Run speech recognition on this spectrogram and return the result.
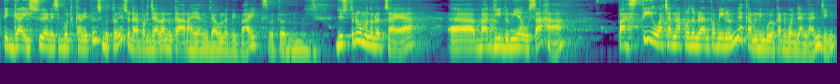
tiga isu yang disebutkan itu sebetulnya sudah berjalan ke arah yang jauh lebih baik sebetulnya. Hmm. Justru menurut saya eh, bagi dunia usaha pasti wacana penundaan pemilu ini akan menimbulkan gonjang-ganjing.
